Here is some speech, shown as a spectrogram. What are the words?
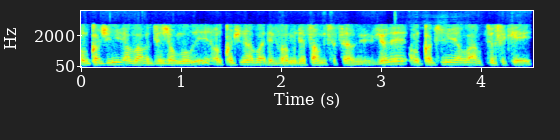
on continue à voir des gens mourir, on continue à voir des femmes, des femmes se faire violer, on continue à voir tout ce qui,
